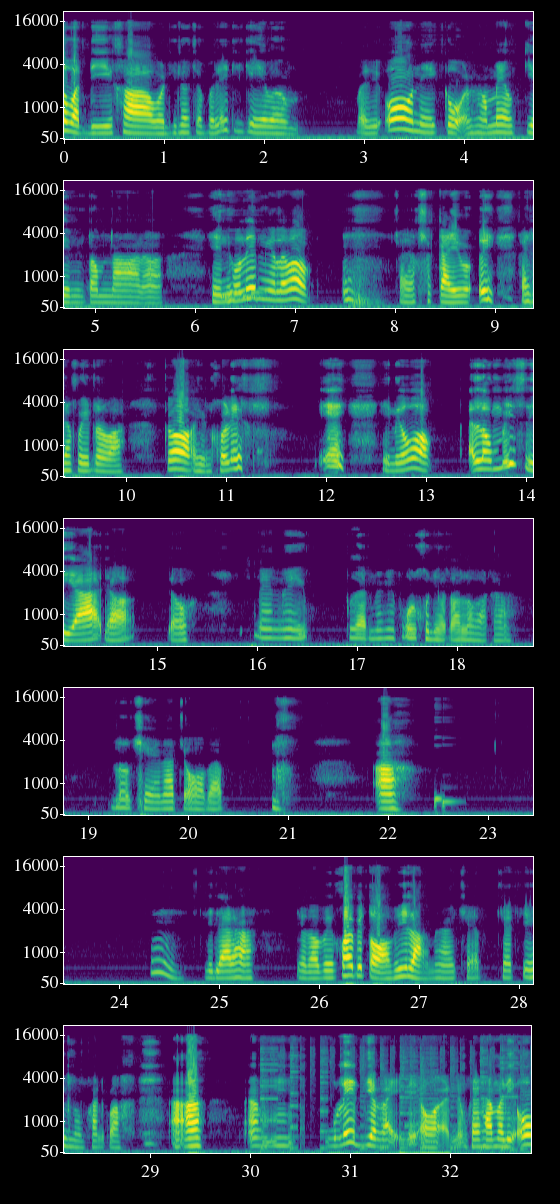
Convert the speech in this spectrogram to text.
สวัสดีค่ะ วันนี้เราจะไปเล่นเกมมาริโอเนโกะนะคะแมวเกียนในตำนานอะ เห็นเขาเล่นกันแล้วแบบใครทักสกายแบบเอ้ยใครทักเฟซมาวะก็เห็นเขาเล่นเอ้ยเห็นเขาบอกอารมณ์ไม่เสีย เดี๋ยวเดี๋ยวแม่งให้เพื่อนแม่งให้พูดคนเดียวตลอดอะ เลิกแชร์หน้าจอแบบ อะ อืมดีแล้วนะคะเดี๋ยวเราไปค่อยไปต่อที่หลังนะคะแคทแคทเกมสำคัญกว่า อะอะ อืมกูเล่นยังไงเนี่ยอ๋ออันนั้นคล้ายๆมาริโอ้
